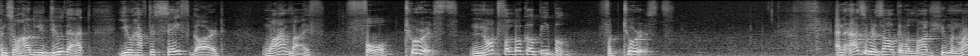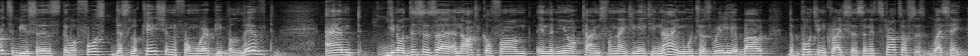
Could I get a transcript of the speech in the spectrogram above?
And so how do you do that? You have to safeguard wildlife for tourists, not for local people, for tourists. And as a result, there were large human rights abuses, there were forced dislocation from where people lived, and you know, this is a, an article from in the New York Times from 1989, which was really about the poaching crisis. And it starts off by saying,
